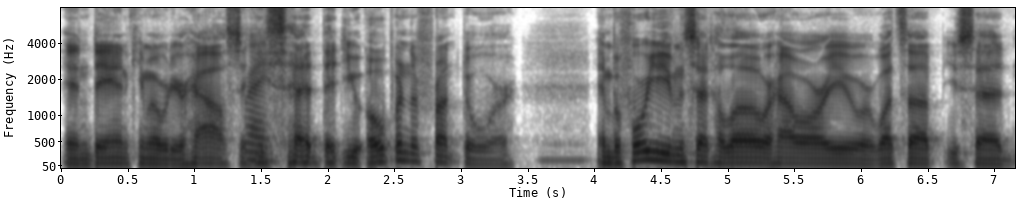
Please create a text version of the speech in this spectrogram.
and Dan came over to your house and he said that you opened the front door, and before you even said hello or how are you or what's up, you said,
